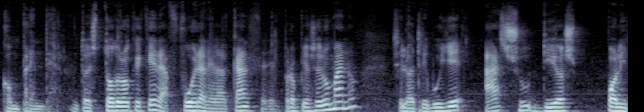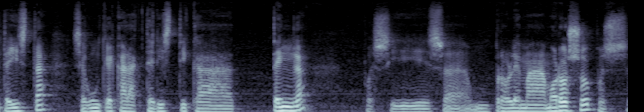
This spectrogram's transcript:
comprender. Entonces todo lo que queda fuera del alcance del propio ser humano se lo atribuye a su Dios politeísta según qué característica tenga. Pues si es eh, un problema amoroso, pues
